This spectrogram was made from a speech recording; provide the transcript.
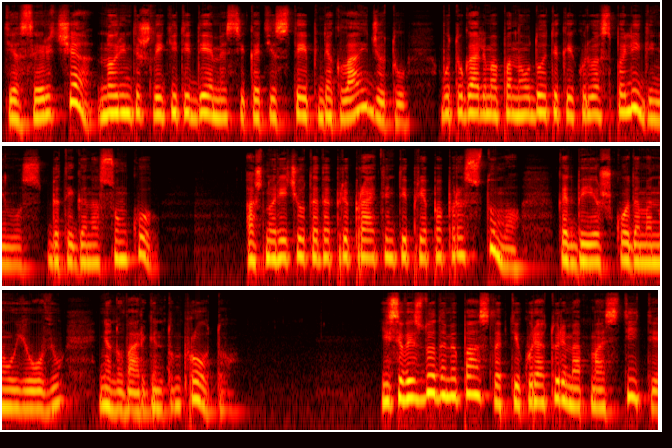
Tiesa ir čia, norint išlaikyti dėmesį, kad jis taip neklaidžiotų, būtų galima panaudoti kai kuriuos palyginimus, bet tai gana sunku. Aš norėčiau tave pripratinti prie paprastumo, kad beieškodama naujovių nenuvargintum proto. Įsivaizduodami paslapti, kurią turime apmastyti,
